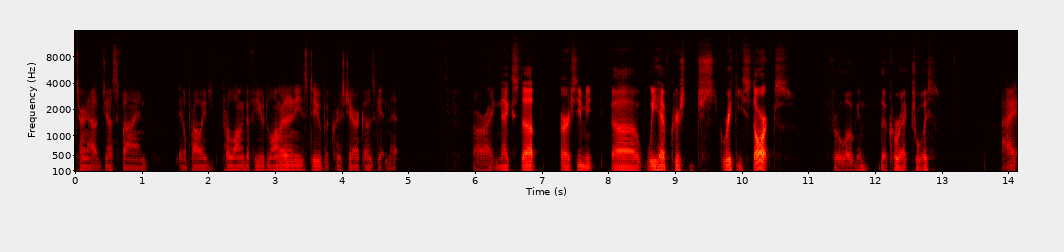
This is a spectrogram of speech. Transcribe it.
turn out just fine. It'll probably prolong the feud longer than it needs to, but Chris Jericho's getting it. All right, next up, or excuse me, uh, we have Chris Ricky Starks for Logan, the correct choice. I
